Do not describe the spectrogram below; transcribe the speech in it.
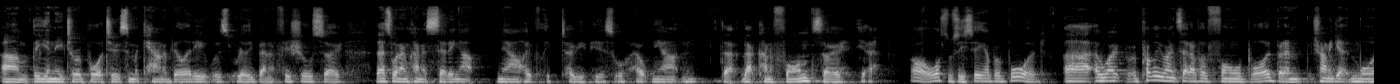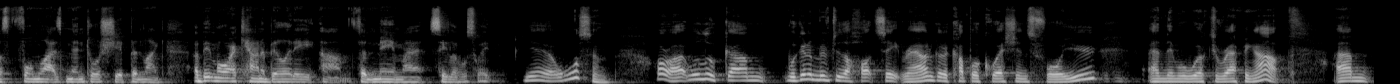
um, that you need to report to, some accountability was really beneficial. So that's what I'm kind of setting up now. Hopefully, Tobi Pearce will help me out in that, that kind of form. So, yeah. Oh, awesome. So you're setting up a board. Uh, I, won't, I probably won't set up a formal board, but I'm trying to get more formalized mentorship and like a bit more accountability um, for me and my C level suite. Yeah, awesome. All right. Well, look, um, we're going to move to the hot seat round. Got a couple of questions for you, and then we'll work to wrapping up. Um,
